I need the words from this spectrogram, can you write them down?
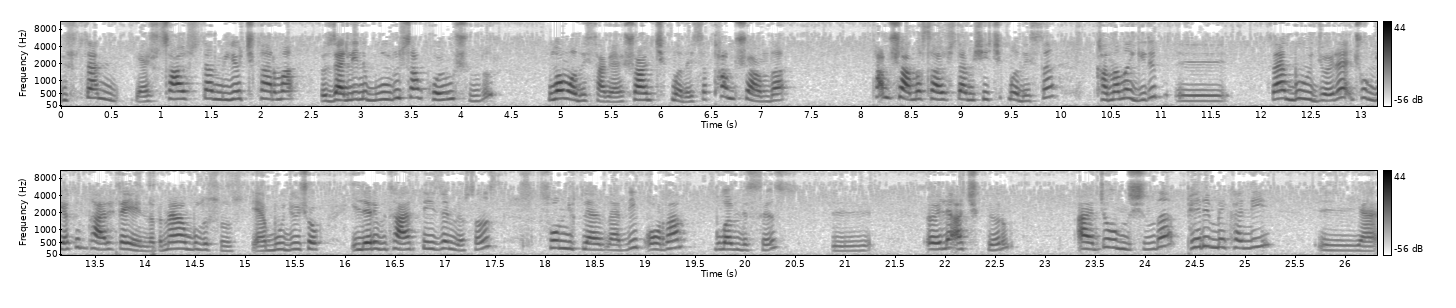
üstten yani şu sağ üstten video çıkarma özelliğini bulduysam koymuşumdur. Bulamadıysam yani şu an çıkmadıysa tam şu anda tam şu anda sağ üstten bir şey çıkmadıysa kanala girip e, ben bu videoyla çok yakın tarihte yayınladım. Hemen bulursunuz. Yani bu videoyu çok ileri bir tarihte izlemiyorsanız son yüklenenler deyip oradan bulabilirsiniz. Ee, öyle açıklıyorum. Ayrıca onun dışında peri mekaniği e, yani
